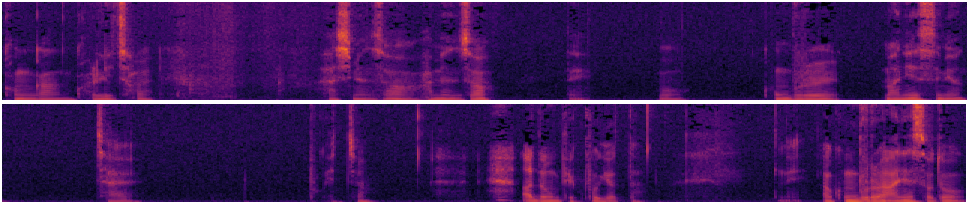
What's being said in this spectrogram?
건강 관리 잘 하시면서 하면서 네 뭐 공부를 많이 했으면 잘 보겠죠. 아 너무 팩폭이었다. 네, 아, 공부를 안 했어도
